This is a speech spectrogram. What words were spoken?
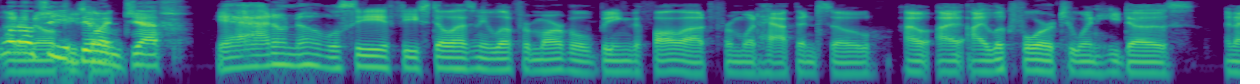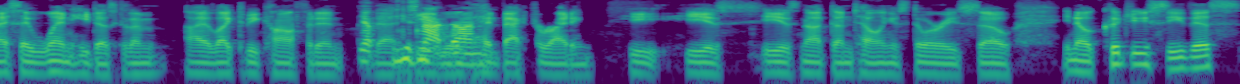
I what don't else know are you he's gonna- doing, Jeph? Yeah, I don't know. We'll see if he still has any love for Marvel, being the fallout from what happened. So I, I, I look forward to when he does, and I say when he does because I'm I like to be confident Yep, that he's he not will done. head back to writing. He he is he is not done telling his stories. So you know, could you see this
